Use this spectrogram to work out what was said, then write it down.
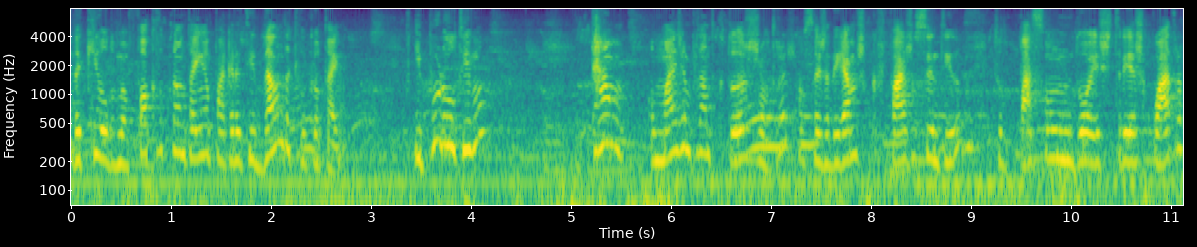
daquilo, do meu foco do que não tenho para a gratidão daquilo que eu tenho. E por último, tão o mais importante que todas as outras, ou seja, digamos que faz o sentido, tudo passa um, dois, três, quatro,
